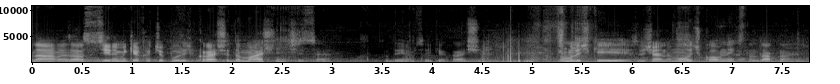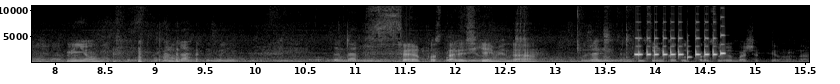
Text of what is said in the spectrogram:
Да, ми зараз оцінимо, яке хачапурі. Краще домашнє чи це. Подивимося, яке краще. Ну, молочки, звичайно, молочко в них стандартне меню. Стандартний меню. Стандартний. Все по старій схемі, так. Да. Вже не треба. Кисунька тут працює, бач активно, так.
